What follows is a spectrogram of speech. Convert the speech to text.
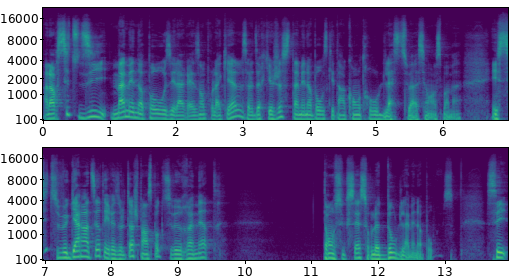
Alors, si tu dis ma ménopause est la raison pour laquelle, ça veut dire qu'il y a juste ta ménopause qui est en contrôle de la situation en ce moment. Et si tu veux garantir tes résultats, je ne pense pas que tu veux remettre ton succès sur le dos de la ménopause. C'est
